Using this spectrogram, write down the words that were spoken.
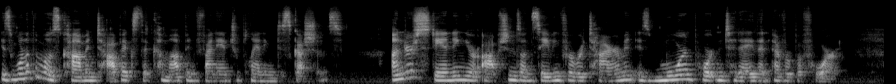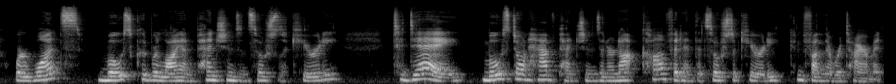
is one of the most common topics that come up in financial planning discussions. Understanding your options on saving for retirement is more important today than ever before. Where once most could rely on pensions and Social Security, today most don't have pensions and are not confident that Social Security can fund their retirement.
